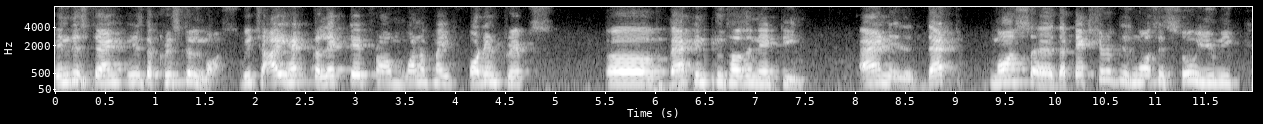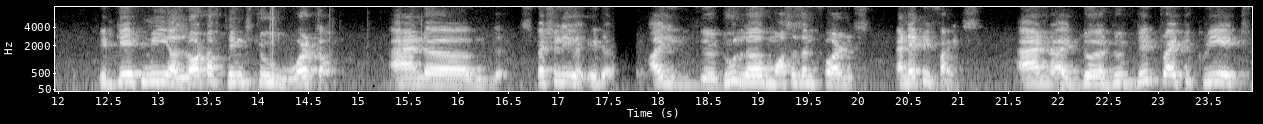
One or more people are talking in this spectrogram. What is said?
in this tank is the crystal moss, which I had collected from one of my foreign trips uh, back in 2018 and that moss uh, the texture of this moss is so unique it gave me a lot of things to work out and uh, especially it i do love mosses and ferns and epiphytes and i do, do, did try to create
